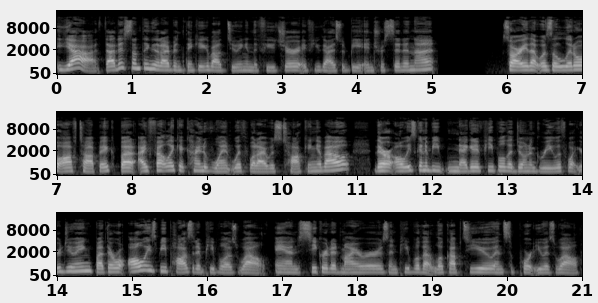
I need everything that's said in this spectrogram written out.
yeah, that is something that I've been thinking about doing in the future if you guys would be interested in that. Sorry, that was a little off topic, but I felt like it kind of went with what I was talking about. There are always going to be negative people that don't agree with what you're doing, but there will always be positive people as well, and secret admirers and people that look up to you and support you as well.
